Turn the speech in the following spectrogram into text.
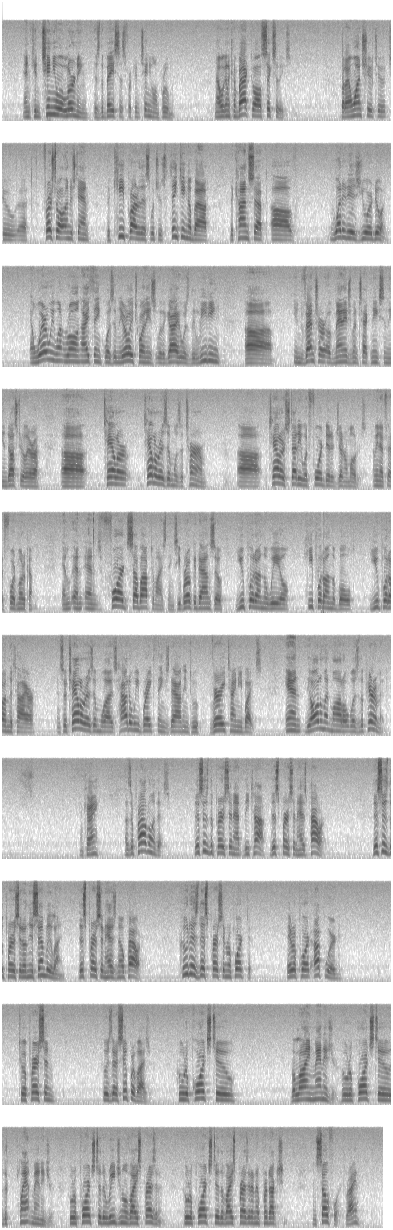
and continual learning is the basis for continual improvement. Now, we're going to come back to all six of these. But I want you to, to uh, first of all, understand the key part of this, which is thinking about the concept of what it is you are doing. And where we went wrong, I think, was in the early 20s with a guy who was the leading uh, inventor of management techniques in the industrial era. Uh, Taylor, Taylorism was a term. Uh, Taylor studied what Ford did at General Motors, I mean at, at Ford Motor Company. And, and, and Ford sub-optimized things. He broke it down so you put on the wheel, he put on the bolt, you put on the tire. And so Taylorism was how do we break things down into very tiny bites? And the ultimate model was the pyramid. Okay? There's a problem with this. This is the person at the top. This person has power. This is the person on the assembly line. This person has no power. Who does this person report to? They report upward to a person who is their supervisor, who reports to the line manager, who reports to the plant manager, who reports to the regional vice president, who reports to the vice president of production, and so forth, right?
